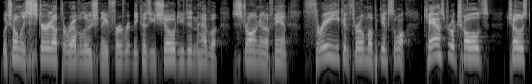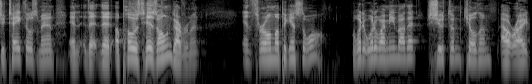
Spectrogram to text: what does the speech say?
which only stirred up the revolutionary fervor because you showed you didn't have a strong enough hand. Three, you can throw them up against the wall. Castro chose chose to take those men and that, that opposed his own government and throw them up against the wall. What, what do I mean by that? Shoot them, kill them outright,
